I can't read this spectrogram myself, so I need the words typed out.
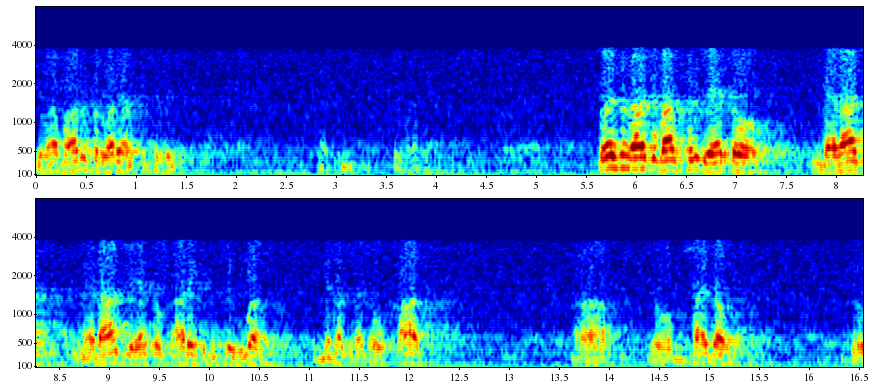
جواب آ رہے تو دوبارہ چلے تو اس مثال کے بعد پھر جو ہے تو معراج معراج جو ہے تو سارے کے نیچے ہوا۔ اللہ تعالیٰ کا وہ خاص جو مشاہدہ جو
